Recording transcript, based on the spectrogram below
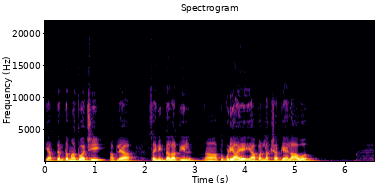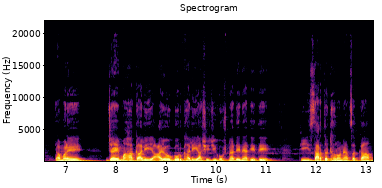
ही अत्यंत महत्त्वाची आपल्या सैनिक दलातील तुकडी आहे हे आपण लक्षात घ्यायला हवं. त्यामुळे जय महाकाली आयो गोरखाली अशी जी घोषणा देण्यात येते ती सार्थ ठरवण्याचं काम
